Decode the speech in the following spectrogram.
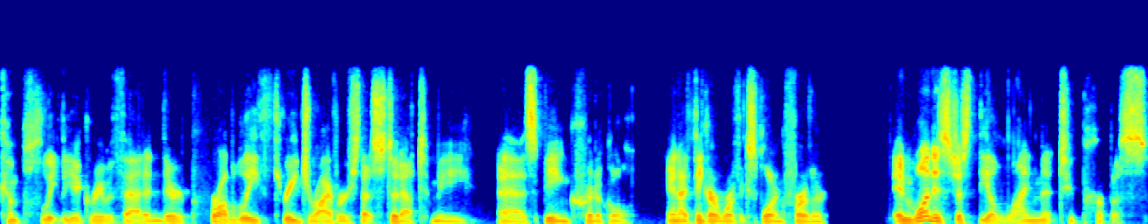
completely agree with that. And there are probably three drivers that stood out to me as being critical and I think are worth exploring further. And one is just the alignment to purpose.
